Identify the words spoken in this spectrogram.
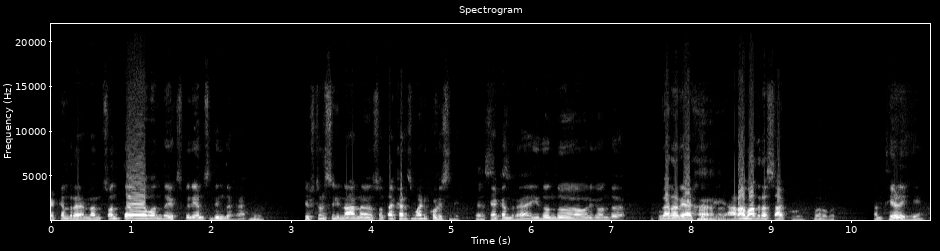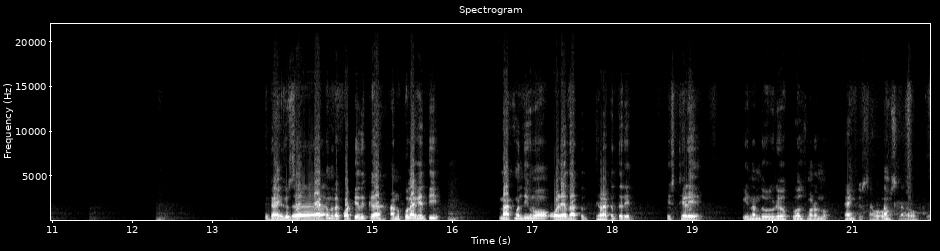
ಯಾಕಂದ್ರೆ ನನ್ನ ಸ್ವಂತ ಒಂದು ಎಕ್ಸ್ಪೀರಿಯನ್ಸ್ ದಿಂದ ಸಿಸ್ಟರ್ಸ್ ನಾನು ಸ್ವತಃ ಖರ್ಚು ಮಾಡಿ ಕೊಡಿಸಿದೆ. ಯಾಕಂದ್ರೆ ಇದೊಂದು ಅವರಿಗೆ ಒಂದು ಉಪಕಾರರೇ ಆಗ್ತೈತಿ. ಹಾ, ಆರಾಮಾದ್ರ ಸಾಕು. ಬರೋಬರ್. ಅಂತ ಹೇಳಿ ಯಾಕಂದ್ರೆ ಕೊಟ್ಟಿದ್ದಕ್ಕೆ ಅನುಕೂಲ ಆಗೈತಿ. ನಾಲ್ಕು ಮಂದಿಗೂ ಒಳ್ಳೇದಾಗ್ತದೆ ಹೇಳಕತ್ತೀರಿ. ಇಷ್ಟು ಹೇಳಿ ಈ ನಮ್ದು ವಿಡಿಯೋ ಕ್ಲೋಸ್ ಮಾಡೋಣ. ಥ್ಯಾಂಕ್ ಯು ಸರ್ ನಮಸ್ಕಾರ. ಓಕೆ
